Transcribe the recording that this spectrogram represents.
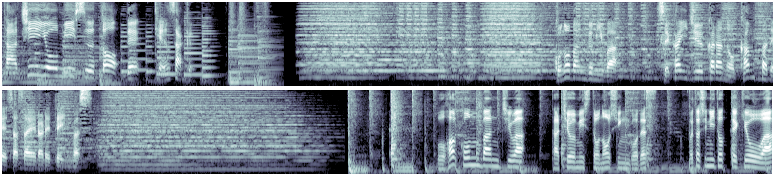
立ち読みストで検索。この番組は世界中からのカンパで支えられています。おはこんばんちは、立ち読みストの慎吾です。私にとって今日は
